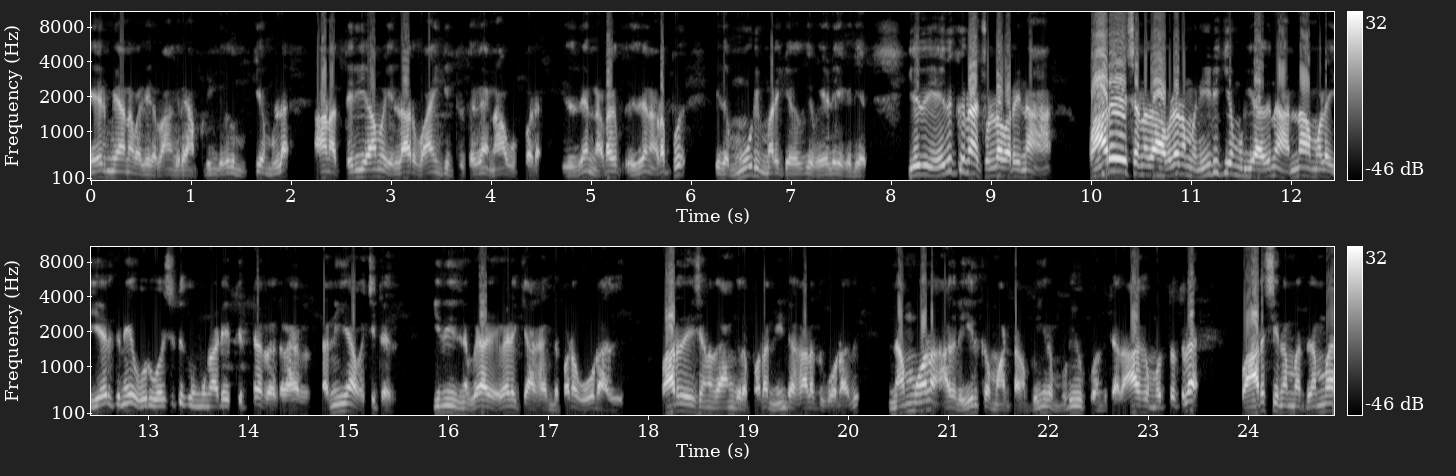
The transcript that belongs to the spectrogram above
நேர்மையான வழியில் வாங்குறேன் அப்படிங்கிறது முக்கியம் இல்லை ஆனால் தெரியாமல் எல்லாரும் வாங்கிட்டு இருக்கதே நான் உட்பட. இதுதான் நட இதுதான் நடப்பு. இதை மூடி மறைக்கிறதுக்கு வேலையே கிடையாது. இது எதுக்கு நான் சொல்ல வரேன்னா பாரதிய ஜனதாவில் நம்ம நீடிக்க முடியாதுன்னு அண்ணாமலை ஏற்கனவே ஒரு வருஷத்துக்கு முன்னாடியே திட்டம் தனியாக வச்சுட்டாரு. இது இந்த வே வேலைக்காக இந்த படம் ஓடாது. பாரதிய ஜனதாங்கிற படம் நீண்ட காலத்துக்கு ஓடாது. நம்மளும் அதுல இருக்க மாட்டோம் அப்படிங்கிற முடிவுக்கு வந்துட்டார். ஆக மொத்தத்துல அரசி அரசு நம்ம நம்ம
